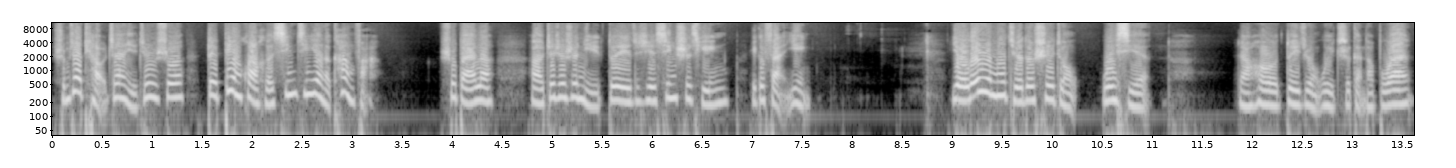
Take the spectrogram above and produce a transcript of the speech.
什么叫挑战？也就是说对变化和新经验的看法。说白了啊，这就是你对这些新事情一个反应。有的人呢觉得是一种威胁，然后对这种未知感到不安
